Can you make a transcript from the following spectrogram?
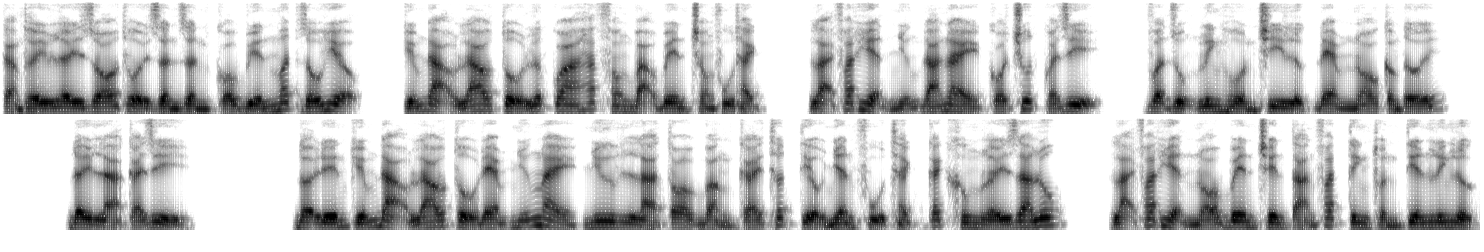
Cảm thấy lấy gió thổi dần dần có biến mất dấu hiệu, kiếm đạo lao tổ lướt qua hát phong bạo bên trong phụ thạch, lại phát hiện những đá này có chút quái dị, vận dụng linh hồn chi lực đem nó cầm tới. Đây là cái gì? Đợi đến kiếm đạo lao tổ đem những này như là to bằng cái thất tiểu nhân phụ thạch cách không lấy ra lúc, lại phát hiện nó bên trên tán phát tinh thuần tiên linh lực,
